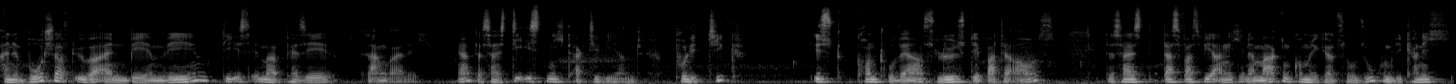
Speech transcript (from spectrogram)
eine Botschaft über einen BMW, die ist immer per se langweilig. Ja? Das heißt, die ist nicht aktivierend. Politik ist kontrovers, löst Debatte aus. Das heißt, das, was wir eigentlich in der Markenkommunikation suchen, wie kann ich,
